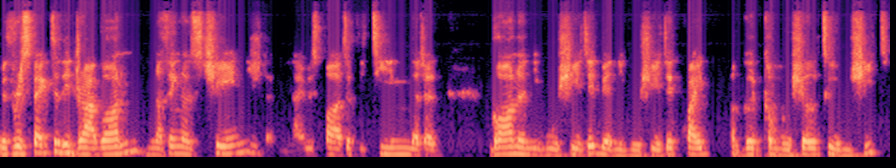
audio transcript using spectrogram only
With respect to the Dragon, nothing has changed. I was part of the team that had gone and negotiated. We had negotiated quite a good commercial term sheet,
